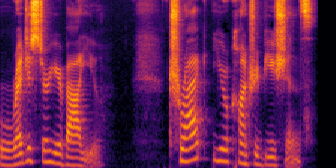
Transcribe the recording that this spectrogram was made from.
register your value. Track your contributions.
